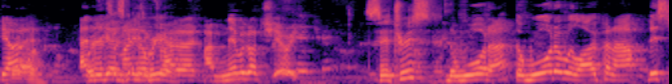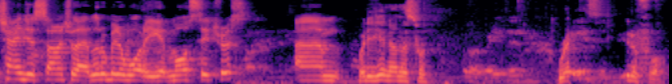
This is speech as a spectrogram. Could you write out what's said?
Yeah, Great and one. What are you that's guys getting amazing. over 'cause here? I don't- I've never got cherry. Citrus. The water, the water will open up. This changes so much with that little bit of water. You get more citrus. Um, What are you getting on this one? Raisin. Raisin. Beautiful.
